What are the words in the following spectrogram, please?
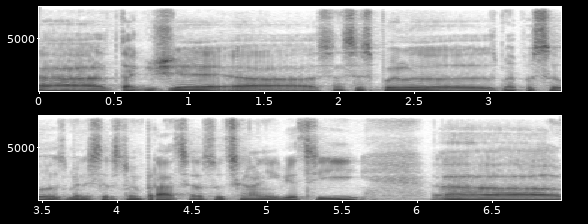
A, takže a, jsem se spojil s MPSV, s Ministerstvem práce a sociálních věcí, a,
